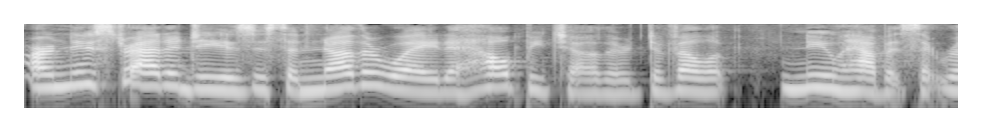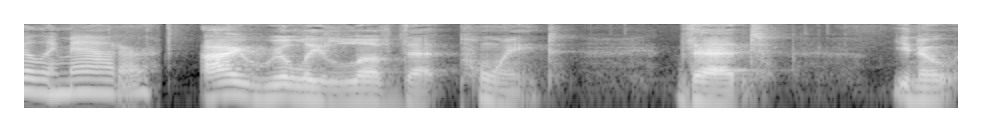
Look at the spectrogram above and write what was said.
Our new strategy is just another way to help each other develop new habits that really matter. I really love that point that you know,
